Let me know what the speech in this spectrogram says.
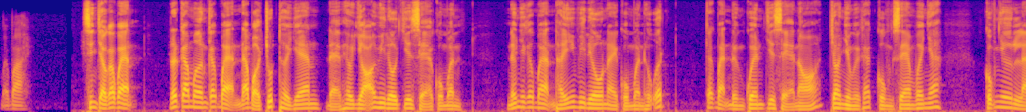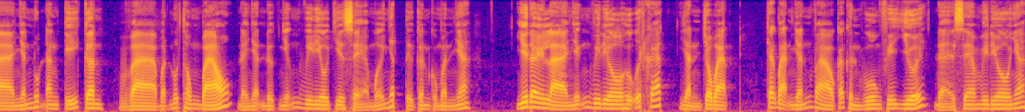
Bye bye. Xin chào các bạn. Rất cảm ơn các bạn đã bỏ chút thời gian để theo dõi video chia sẻ của mình. Nếu như các bạn thấy video này của mình hữu ích, các bạn đừng quên chia sẻ nó cho nhiều người khác cùng xem với nhé. Cũng như là nhấn nút đăng ký kênh và bật nút thông báo để nhận được những video chia sẻ mới nhất từ kênh của mình nhé. Dưới đây là những video hữu ích khác dành cho bạn. Các bạn nhấn vào các hình vuông phía dưới để xem video nhé.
